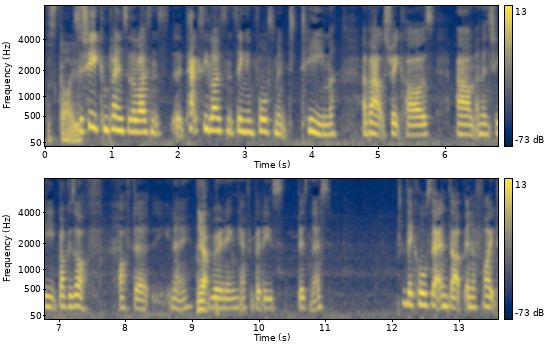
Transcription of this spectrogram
disguise. So she complains to the license uh, taxi licensing enforcement team about streetcars, um, and then she buggers off after you know Yeah. ruining everybody's business. Vic also ends up in a fight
